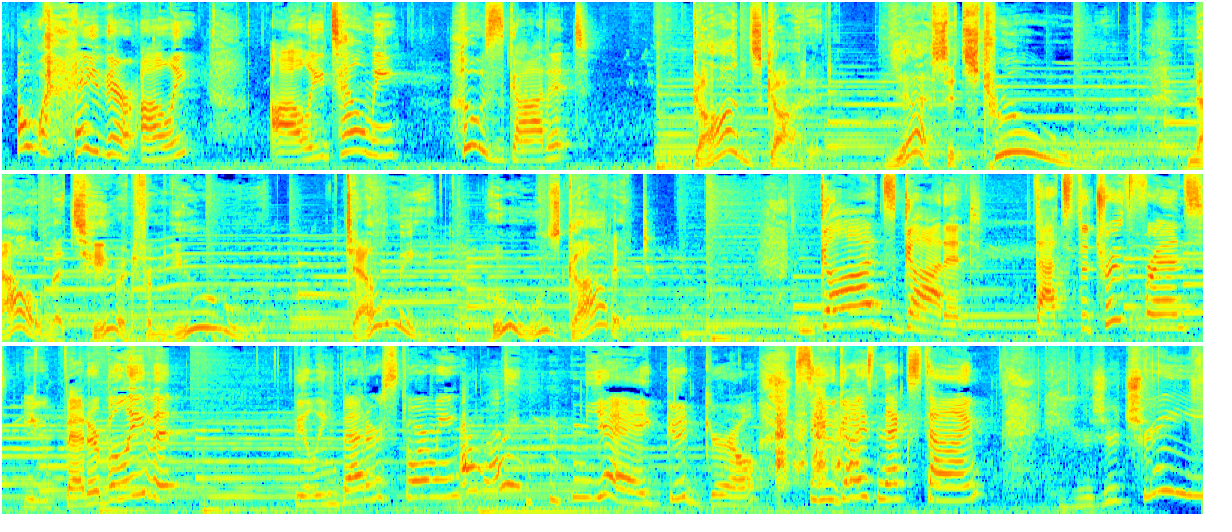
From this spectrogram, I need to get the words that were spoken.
oh, hey there, Ollie. Ollie, tell me, who's got it? God's got it. Yes, it's true. Now let's hear it from you. Tell me, who's got it? God's got it. That's the truth, friends. You better believe it. Feeling better, Stormy? Yay, good girl. See you guys next time. Here's your treat.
